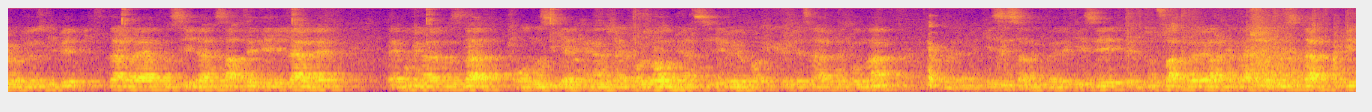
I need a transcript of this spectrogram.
gördüğünüz gibi iktidar dayatmasıyla, sahte delillerle e, bugün aramızda olması gereken ancak burada olmayan Silivri ve Bakırköy cezaevinde bulunan e, gezi sanıkları, gezi e, tutsakları arkadaşlarımızı da bir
